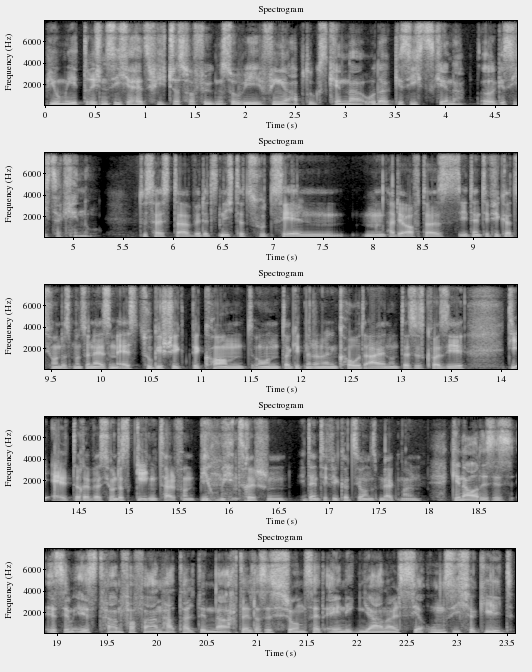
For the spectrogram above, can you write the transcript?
biometrischen Sicherheitsfeatures verfügen, so wie Fingerabdruckscanner oder Gesichtsscanner oder Gesichtserkennung. Das heißt, da wird jetzt nicht dazu zählen, man hat ja oft als Identifikation, dass man so eine SMS zugeschickt bekommt und da gibt man dann einen Code ein und das ist quasi die ältere Version, das Gegenteil von biometrischen Identifikationsmerkmalen. Genau, dieses SMS-TAN-Verfahren hat halt den Nachteil, dass es schon seit einigen Jahren als sehr unsicher gilt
